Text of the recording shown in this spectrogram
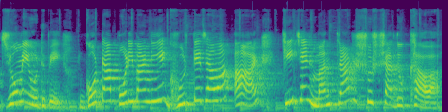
জমে উঠবে। গোটা পরিবার নিয়ে ঘুরতে যাওয়া আর কিচেন মন্ত্রার সুস্বাদু খাওয়া।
